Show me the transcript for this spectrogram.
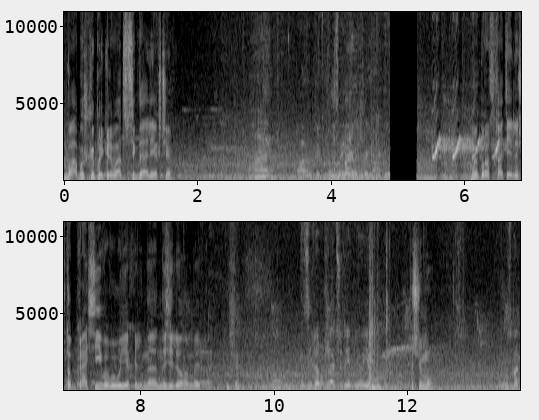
Бабушкой прикрываться всегда легче. Пусть парни- Мы просто хотели, чтобы красиво вы уехали на, на зеленом. это- на зеленом же отсюда я бы не уехал. Почему? Ну, знак,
